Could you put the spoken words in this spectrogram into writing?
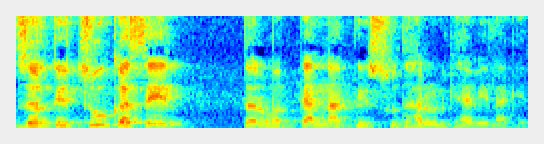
जर ती चूक असेल तर मग त्यांना ती सुधारून घ्यावी लागेल.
